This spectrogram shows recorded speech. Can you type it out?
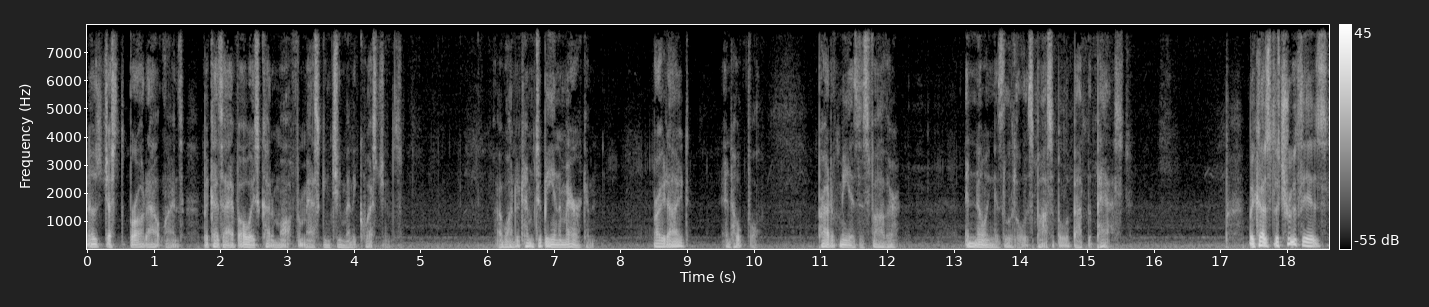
knows just the broad outlines because I have always cut him off from asking too many questions. I wanted him to be an American, bright eyed and hopeful, proud of me as his father, and knowing as little as possible about the past. Because the truth is,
